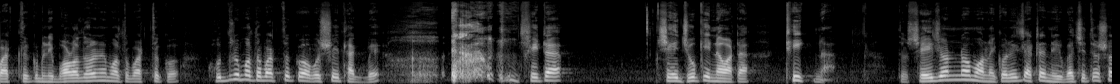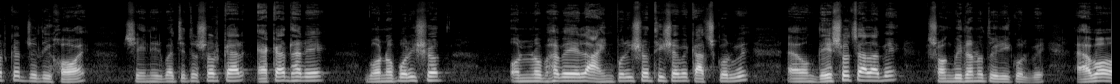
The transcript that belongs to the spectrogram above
পার্থক্য মানে বড় ধরনের মত পার্থক্য ক্ষুদ্র মত পার্থক্য অবশ্যই থাকবে। সেটা, সেই ঝুঁকি নেওয়াটা ঠিক না। তো সেই জন্য মনে করি যে একটা নির্বাচিত সরকার যদি হয়, সেই নির্বাচিত সরকার একাধারে গণপরিষদ, অন্যভাবে আইন পরিষদ হিসাবে কাজ করবে এবং দেশও চালাবে, সংবিধানও তৈরি করবে এবং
